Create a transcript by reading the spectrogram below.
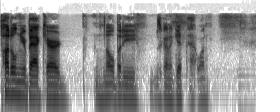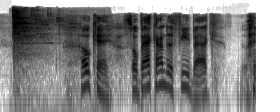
puddle in your backyard, nobody is going to get that one. Okay, so back onto the feedback.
